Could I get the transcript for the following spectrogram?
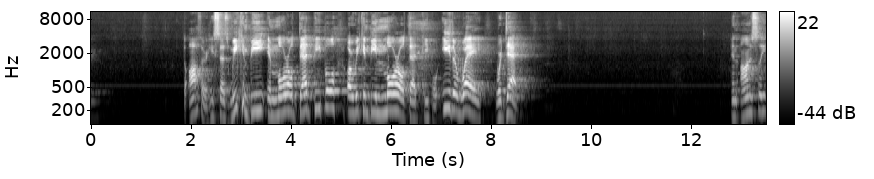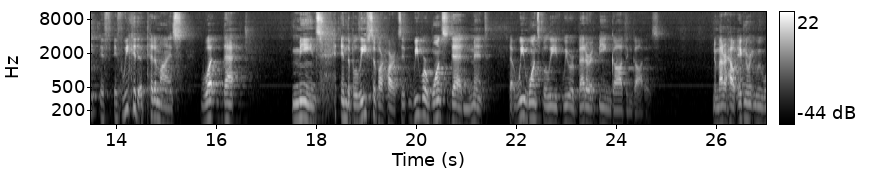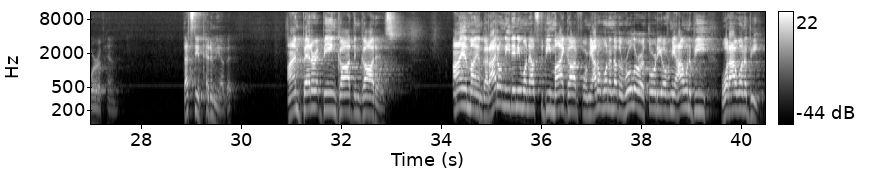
The author, he says, we can be immoral dead people or we can be moral dead people. Either way, we're dead. And honestly, if, if we could epitomize what that means in the beliefs of our hearts, if we were once dead meant that we once believed we were better at being God than God is, no matter how ignorant we were of Him. That's the epitome of it. I'm better at being God than God is. I am my own God. I don't need anyone else to be my God for me. I don't want another ruler or authority over me. I want to be what I want to be.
